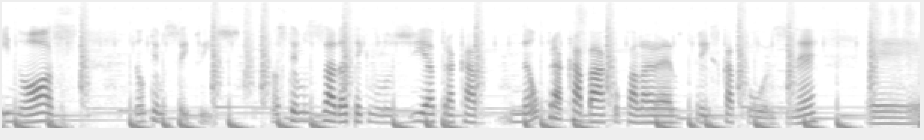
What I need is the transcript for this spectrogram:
E nós não temos feito isso. Nós temos usado a tecnologia para não para acabar com o paralelo 314, né? É,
